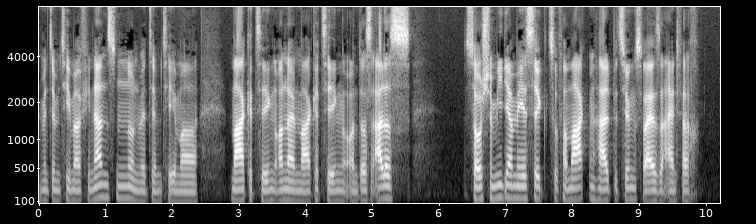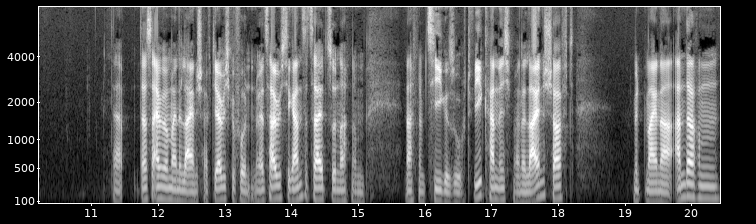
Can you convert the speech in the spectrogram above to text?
mit dem Thema Finanzen und mit dem Thema Marketing, Online-Marketing und das alles Social Media mäßig zu vermarkten halt, beziehungsweise einfach das ist einfach meine Leidenschaft. Die habe ich gefunden. Und jetzt habe ich die ganze Zeit so nach einem, nach einem Ziel gesucht. Wie kann ich meine Leidenschaft mit meiner anderen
